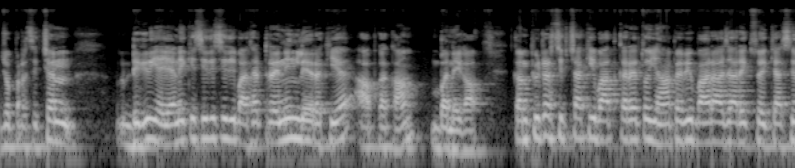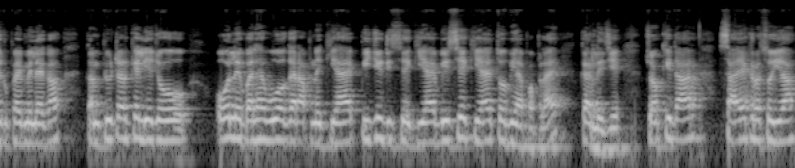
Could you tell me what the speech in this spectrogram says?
जो प्रशिक्षण डिग्री है, यानी कि सीधी सीधी बात है, ट्रेनिंग ले रखी है, आपका काम बनेगा। कंप्यूटर शिक्षा की बात करें तो यहाँ पे भी बारह हज़ार एक सौ इक्यासी रुपये मिलेगा। कंप्यूटर के लिए जो ओ लेवल है, वो अगर आपने किया है पीजीडी से किया है बी किया है तो भी आप अप्लाई कर लीजिए। चौकीदार सहायक रसोईया,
